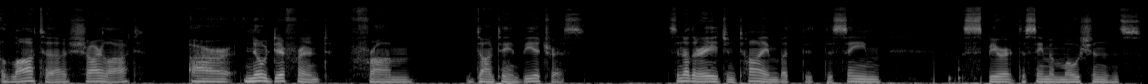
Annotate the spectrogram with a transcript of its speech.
Lotte, Charlotte, are no different from Dante and Beatrice. It's another age and time, but the, the same spirit, the same emotions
